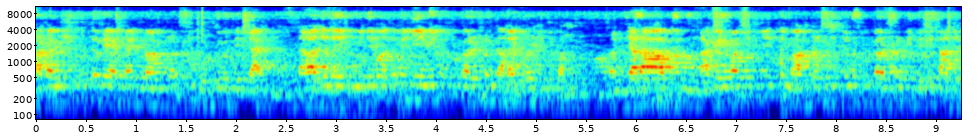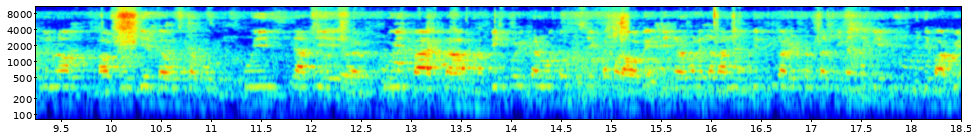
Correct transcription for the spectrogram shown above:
ঢাকা বিশ্ববিদ্যালয়ে অ্যাপ্লাইড মাস্টার্স ভর্তি হতে চায়, তারা যেন এই কুইজের মাধ্যমে নিয়মিত প্রিপারেশন যাচাই করে নিতে পারে। মানে যারা ঢাকা ইউনিভার্সিটিতে মাস্টার্সের জন্য প্রিপারেশন নিতেছে তাদের জন্য কুইজের ব্যবস্থা কুইজ আছে কুইজ বা একটা টেস্ট পরীক্ষার মতো কিছু একটা করা হবে, যেটার ফলে তারা নিজেদের প্রিপারেশনটা সেখান থেকে নিতে পারবে।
